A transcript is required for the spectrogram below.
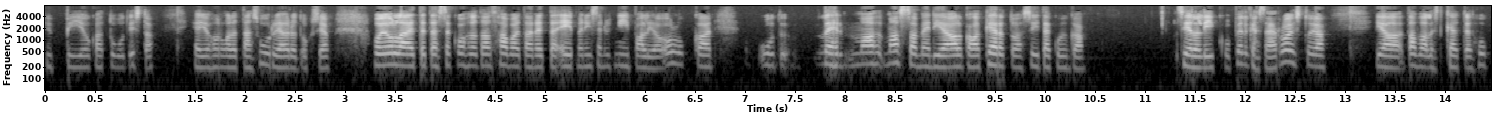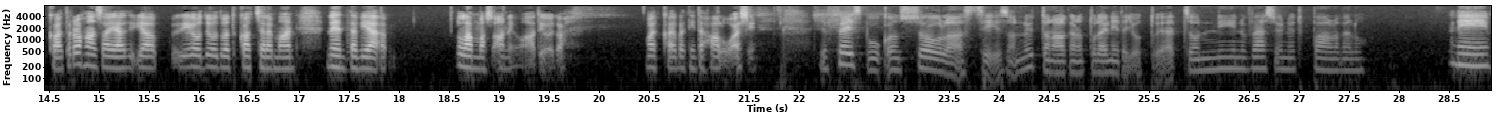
hyppii joka tuutista ja johon luotetaan suuria odotuksia. Voi olla, että tässä kohtaa taas havaitaan, että eipä niissä nyt niin paljon ollutkaan. Uut, massamedia alkaa kertoa siitä, kuinka siellä liikkuu pelkästään roistoja ja tavalliset käyttäjät hukkaavat rahansa ja, ja joutuvat katselemaan lentäviä lammasanimaatioita, vaikka eivät niitä haluaisi. Ja Facebook on so last season. Nyt on alkanut tulee niitä juttuja, että se on niin väsynyt palvelu. Niin,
